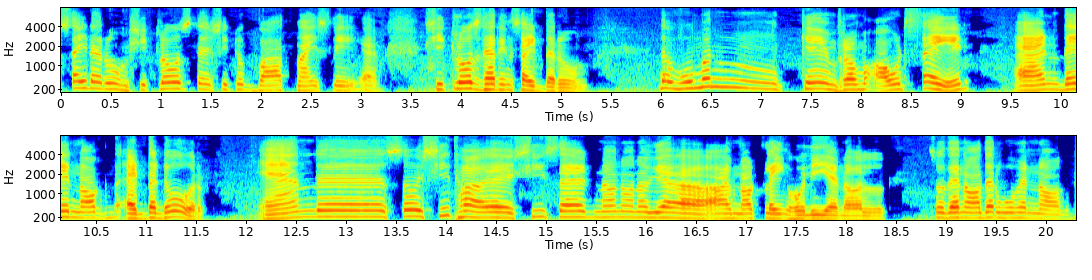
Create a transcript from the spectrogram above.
inside a room. She closed, she took bath nicely and she closed her inside the room. The woman came from outside and they knocked at the door. And uh, so she thought, she said, no, no, no, yeah, I'm not playing Holi and all. So then other woman knocked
